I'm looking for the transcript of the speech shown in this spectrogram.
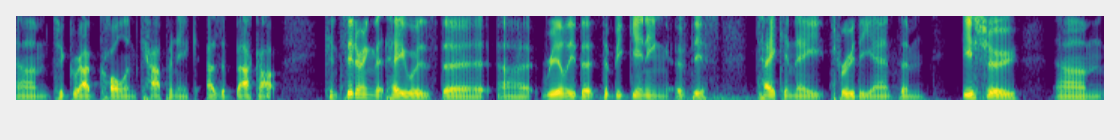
um, to grab Colin Kaepernick as a backup, considering that he was the uh, really the the beginning of this take a knee through the anthem issue. Um,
